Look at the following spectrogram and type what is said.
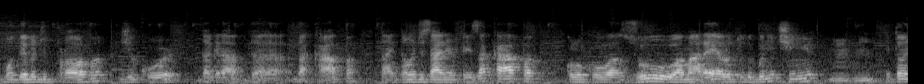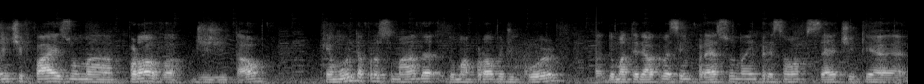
modelo de prova de cor da, da, da capa. Tá? Então o designer fez a capa, colocou azul, amarelo, tudo bonitinho. Uhum. Então a gente faz uma prova digital que é muito aproximada de uma prova de cor do material que vai ser impresso na impressão offset, que é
